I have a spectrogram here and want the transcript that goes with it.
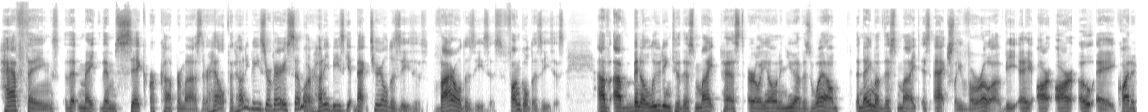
have things that make them sick or compromise their health. And honeybees are very similar. Honeybees get bacterial diseases, viral diseases, fungal diseases. I've, I've been alluding to this mite pest early on, and you have as well. The name of this mite is actually Varroa, V A R R O A. Quite a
